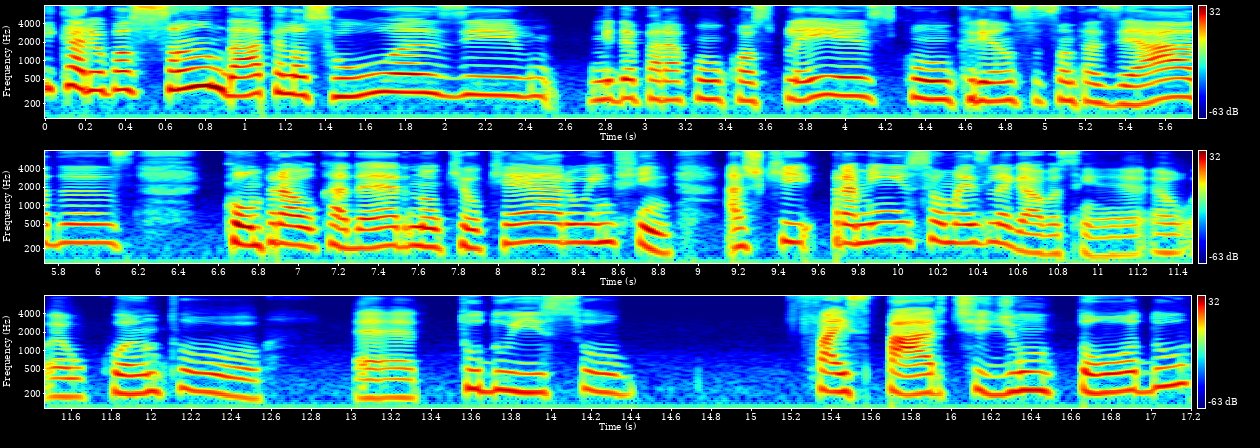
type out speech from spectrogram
E, cara, eu posso só andar pelas ruas e me deparar com cosplayers, com crianças fantasiadas, comprar o caderno que eu quero, enfim. Acho que, pra mim, isso é o mais legal, assim, é, é é o quanto é, tudo isso faz parte de um todo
